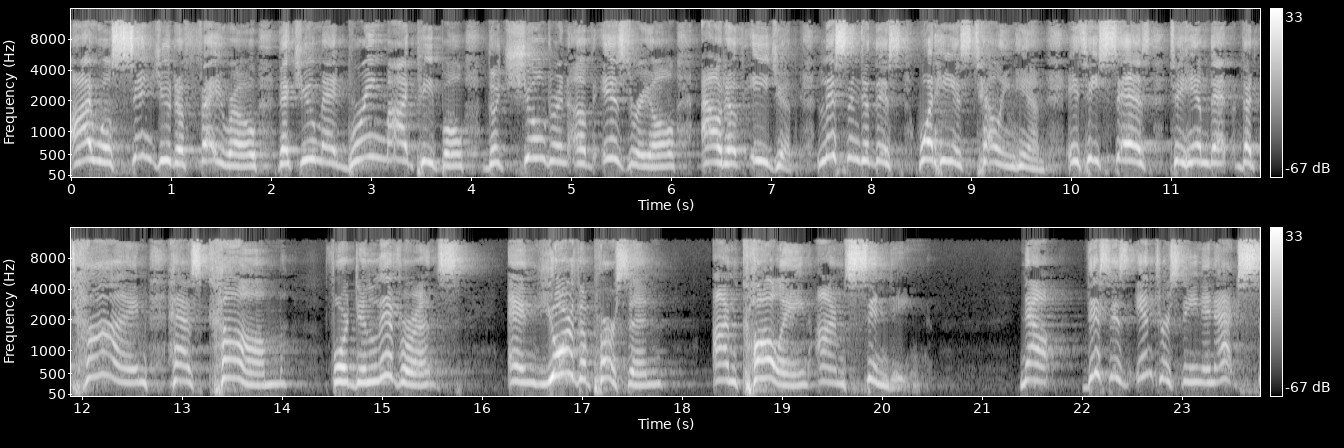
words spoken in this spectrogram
I will send you to Pharaoh that you may bring my people, the children of Israel, out of Egypt. Listen to this, what he is telling him is he says to him that the time has come for deliverance and you're the person I'm calling, I'm sending. Now, this is interesting in Acts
